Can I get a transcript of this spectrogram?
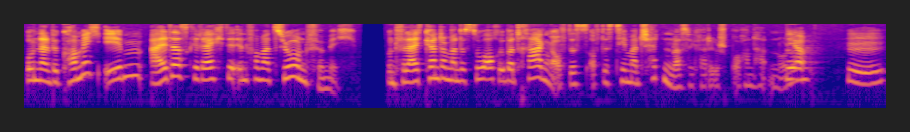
Und dann bekomme ich eben altersgerechte Informationen für mich. Und vielleicht könnte man das so auch übertragen auf das, auf das Thema Chatten, was wir gerade gesprochen hatten, oder? Ja, hm.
